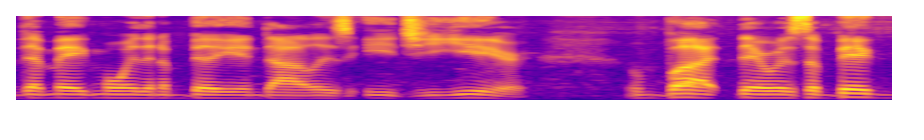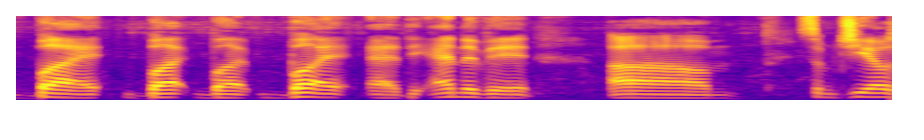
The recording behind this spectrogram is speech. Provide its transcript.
that make more than a billion dollars each year. But there was a big but, but, but, but at the end of it. Um, some geo,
